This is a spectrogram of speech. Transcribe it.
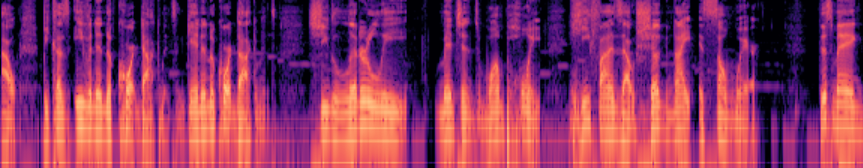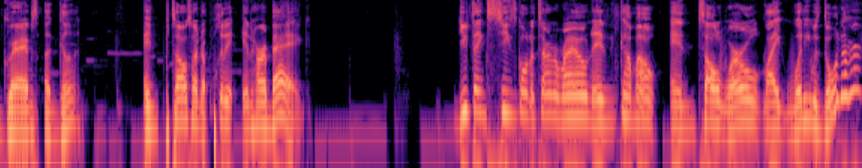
out because even in the court documents, again in the court documents, she literally mentions one point he finds out Suge Knight is somewhere. This man grabs a gun and tells her to put it in her bag. Do you think she's going to turn around and come out and tell the world like what he was doing to her?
